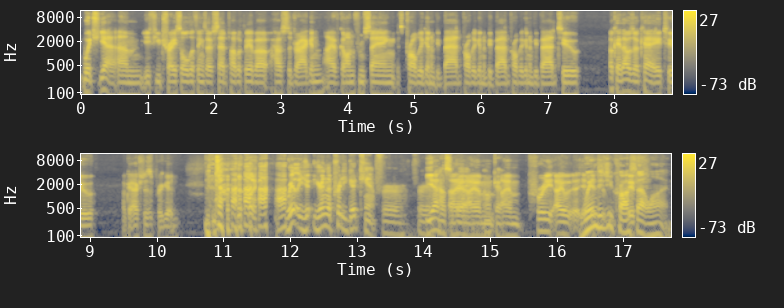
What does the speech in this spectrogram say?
Which, yeah, um, if you trace all the things I've said publicly about House of the Dragon, I have gone from saying it's probably going to be bad, probably going to be bad, probably going to be bad to, okay, that was okay, to, okay, actually, this is pretty good. like, really, you're in the pretty good camp for for yeah. House of I, I am. Okay. I am pretty. I, when did you cross if, that line?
